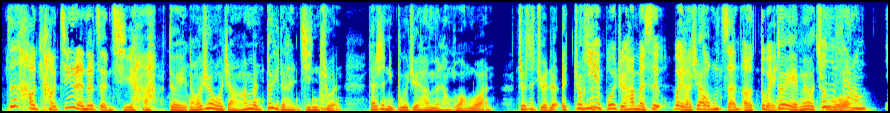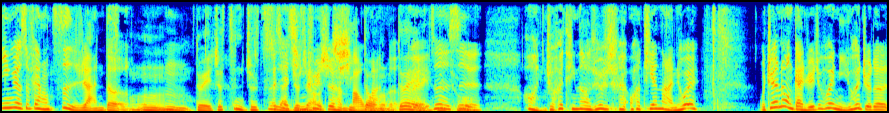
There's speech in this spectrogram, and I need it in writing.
真好好惊人的整齐啊！对，然后就像我讲，他们对的很精准，但是你不会觉得他们很慌乱。就是觉得，哎，就是你也不会觉得他们是为了工整而对，对，没有错，就是非常音乐是非常自然的，嗯嗯，对，就真的就是自然，而且情绪是很饱满的，对，对，真的是哦，你就会听到，就是哇，天哪，你会，我觉得那种感觉就会，你就会觉得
